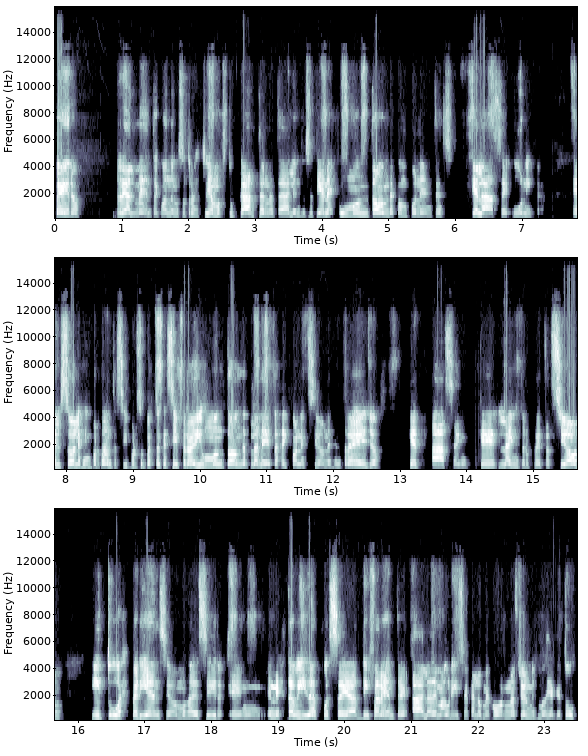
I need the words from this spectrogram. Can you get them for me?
pero realmente cuando nosotros estudiamos tu carta natal, entonces tiene un montón de componentes que la hace única. El Sol es importante, sí, por supuesto que sí, pero hay un montón de planetas, hay conexiones entre ellos que hacen que la interpretación y tu experiencia, vamos a decir, en, en esta vida, pues sea diferente a la de Mauricio, que a lo mejor nació el mismo día que tú,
